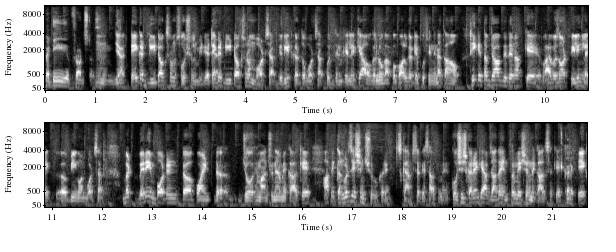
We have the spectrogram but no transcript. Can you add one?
petty fraudsters या take a detox from social media take a detox from WhatsApp delete कर दो व्हाट्सएप कुछ दिन के लिए। क्या होगा? लोग आपको कॉल करके पूछेंगे ना कहाँ हो? ठीक है तब जवाब दे देना कि I was not feeling like being on WhatsApp but very important point जो हिमांशु ने हमें कहा कि आप एक कन्वर्सेशन शुरू करें स्कैमस्टर के साथ में। कोशिश करें कि आप ज़्यादा इंफॉर्मेशन निकाल सके। Correct. एक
